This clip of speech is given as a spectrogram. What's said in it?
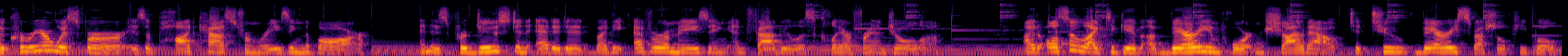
The Career Whisperer is a podcast from Raising the Bar and is produced and edited by the ever amazing and fabulous Claire Frangiola. I'd also like to give a very important shout out to two very special people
